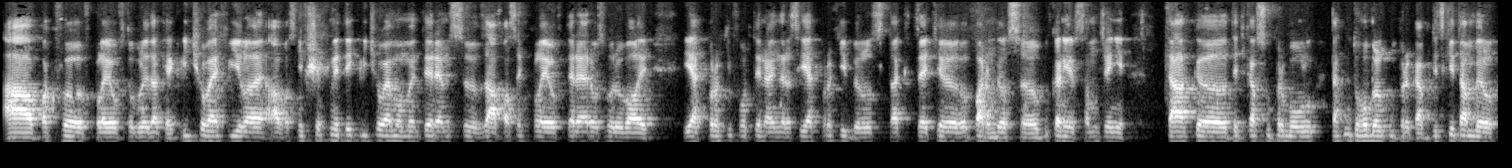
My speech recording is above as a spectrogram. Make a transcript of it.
A pak v, v playoff to byly také klíčové chvíle a vlastně všechny ty klíčové momenty Rams v zápasech playoff, které rozhodovaly jak proti 49ers, jak proti Bills, tak teď, eh, pardon, Bills, eh, Buccaneers samozřejmě, tak teďka v Super Bowlu, tak u toho byl Cooper Cup, vždycky tam byl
